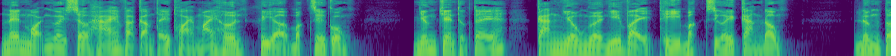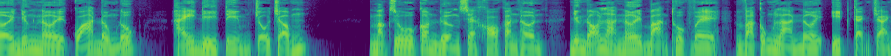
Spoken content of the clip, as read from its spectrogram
nên mọi người sợ hãi và cảm thấy thoải mái hơn khi ở bậc dưới cùng. Nhưng trên thực tế, càng nhiều người nghĩ vậy thì bậc dưới càng đông. Đừng tới những nơi quá đông đúc, hãy đi tìm chỗ trống. Mặc dù con đường sẽ khó khăn hơn, nhưng đó là nơi bạn thuộc về và cũng là nơi ít cạnh tranh.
